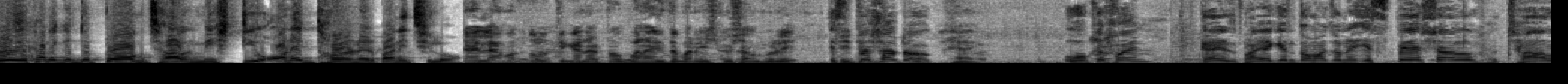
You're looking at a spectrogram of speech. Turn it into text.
তো এখানে কিন্তু টক ঝাল মিষ্টি অনেক ধরনের পানি ছিল। চাইলে আমার তরফ থেকে একটা টক বানাই দিতে পারি স্পেশাল করে। Special talk? হ্যাঁ। ওকে ফাইন গাইজ ভাইয়া কিন্তু আমার জন্য স্পেশাল ঝাল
